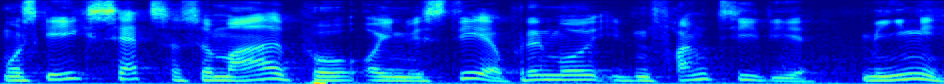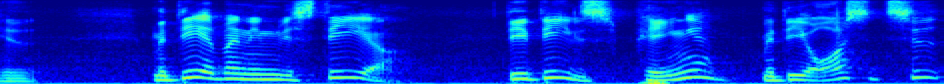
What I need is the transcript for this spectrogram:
måske ikke satser så meget på at investere på den måde i den fremtidige menighed. Men det, at man investerer, det er dels penge, men det er også tid.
